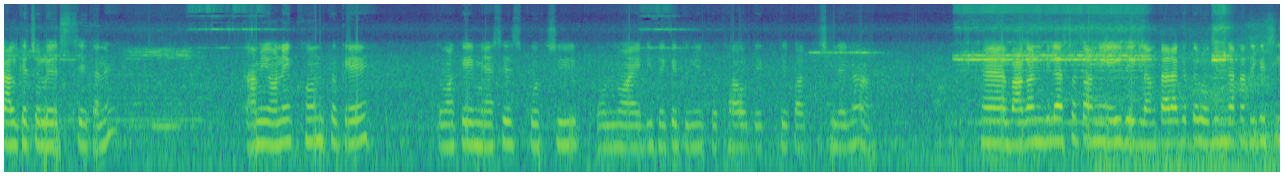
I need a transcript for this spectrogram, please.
কালকে চলে এসেছি এখানে। আমি অনেকক্ষণ তোকে তোমাকে মেসেজ করছি অন্য আইডি থেকে তুমি কোথাও দেখতে পাচ্ছিলে না? হ্যাঁ বাগান বিলাসটা তো আমি এই দেখলাম। তার আগে তো রবীন্দ্রটা দেখেছি।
